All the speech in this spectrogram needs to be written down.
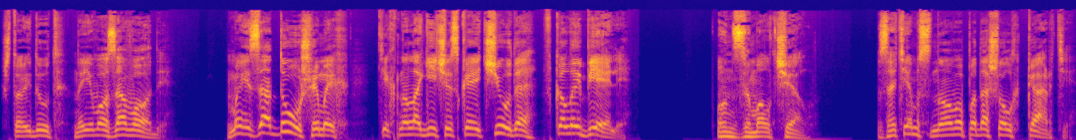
что идут на его заводы. Мы задушим их технологическое чудо в колыбели!» Он замолчал. Затем снова подошел к карте.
